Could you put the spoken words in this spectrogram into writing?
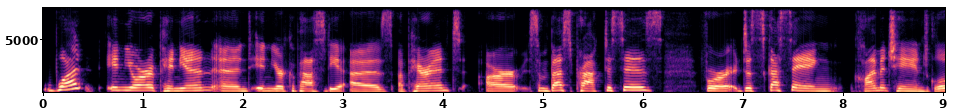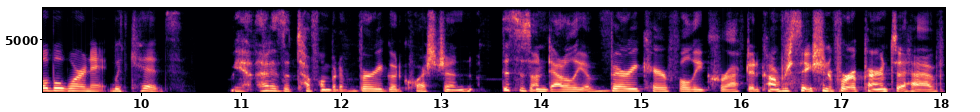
what, in your opinion and in your capacity as a parent, are some best practices for discussing climate change, global warming with kids? Yeah, that is a tough one, but a very good question. This is undoubtedly a very carefully crafted conversation for a parent to have.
